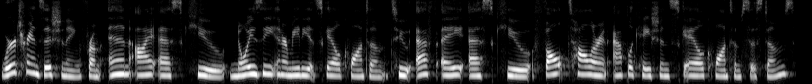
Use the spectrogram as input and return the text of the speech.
We're transitioning from NISQ, noisy intermediate scale quantum, to FASQ, fault tolerant application scale quantum systems.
